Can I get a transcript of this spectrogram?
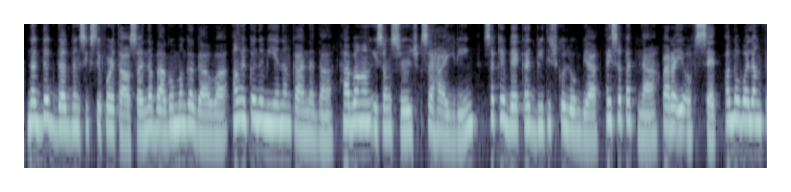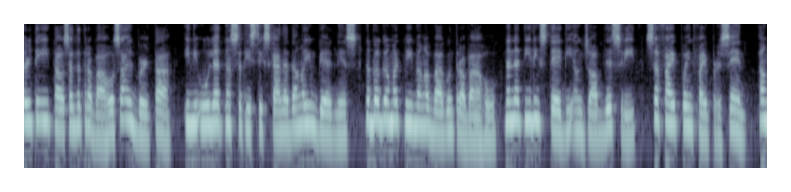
Nagdagdag ng 64,000 na bagong manggagawa ang ekonomiya ng Canada habang ang isang surge sa hiring sa Quebec at British Columbia ay sapat na para i-offset ang nawalang 38,000 na trabaho sa Alberta. Iniulat ng Statistics Canada ngayong biyernes na bagamat may mga bagong trabaho, na natiling steady ang jobless rate sa 5.5%. Ang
